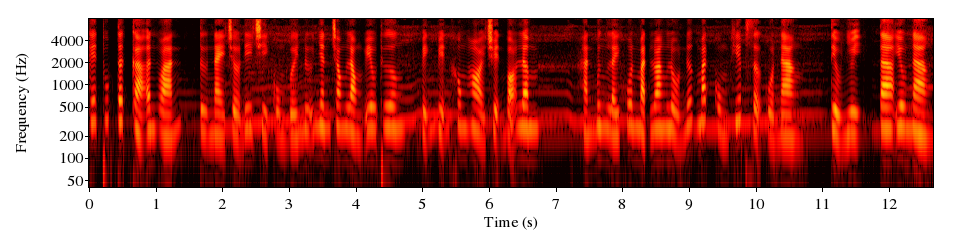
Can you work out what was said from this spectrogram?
kết thúc tất cả ân oán, từ này trở đi chỉ cùng với nữ nhân trong lòng yêu thương, vĩnh viễn không hỏi chuyện võ lâm. Hắn bưng lấy khuôn mặt loang lổ nước mắt cùng khiếp sợ của nàng. Tiểu nhụy, ta yêu nàng.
